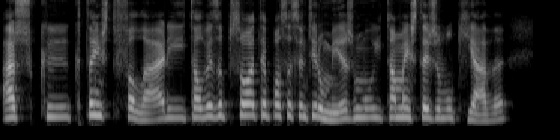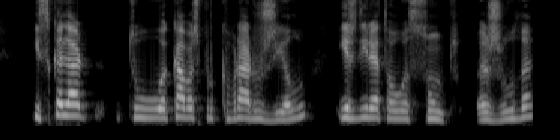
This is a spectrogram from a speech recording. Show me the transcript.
Acho que, que tens de falar e talvez a pessoa até possa sentir o mesmo e também esteja bloqueada. E se calhar tu acabas por quebrar o gelo, ires direto ao assunto ajuda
